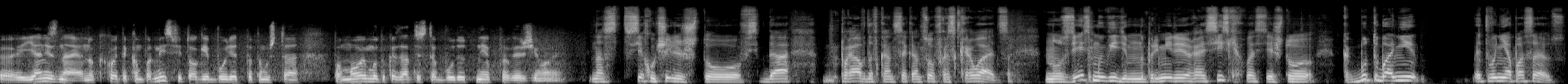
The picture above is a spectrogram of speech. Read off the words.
я не знаю, но какой-то компромисс в итоге будет, потому что, по-моему, доказательства будут неопровержимыми. Нас всех учили, что всегда правда в конце концов раскрывается. Но здесь мы видим на примере российских властей, что как будто бы они этого не опасаются.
